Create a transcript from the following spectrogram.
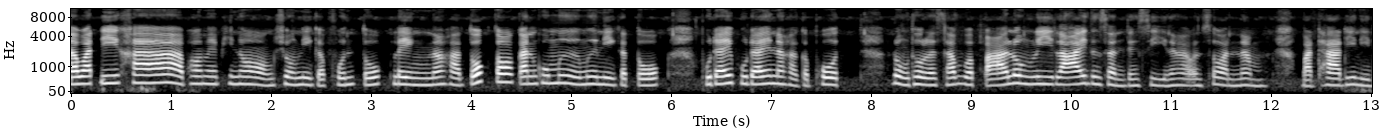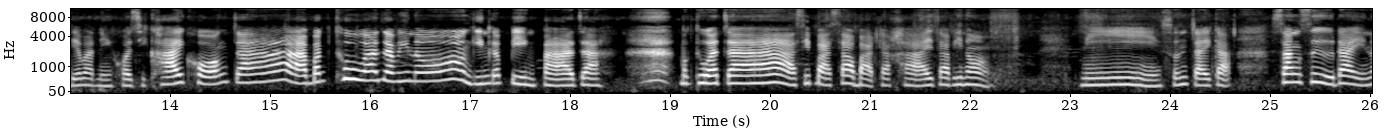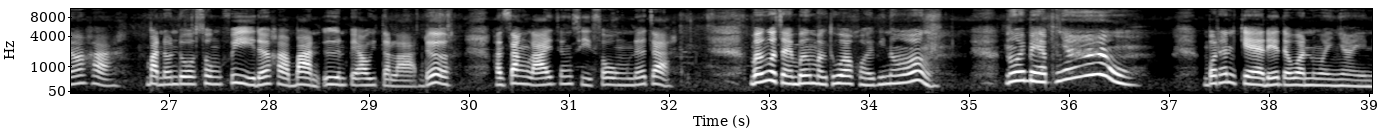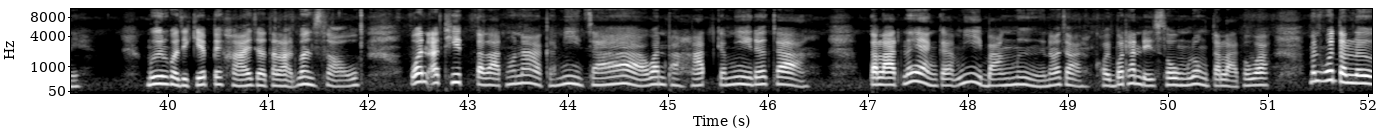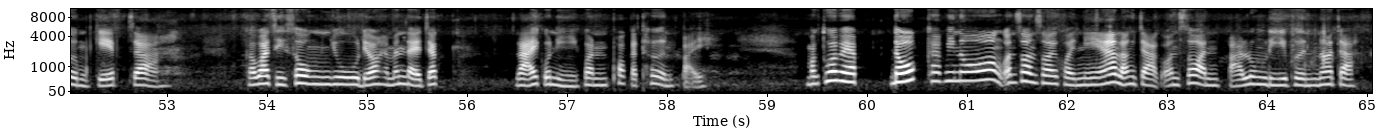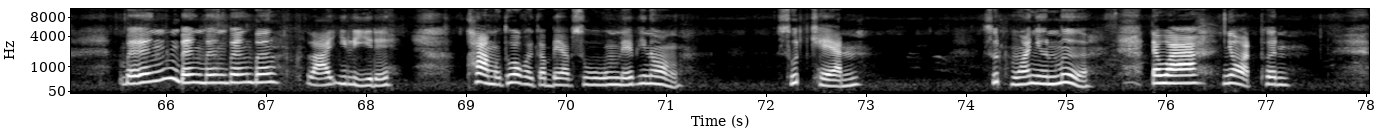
สวัสดีค่ะพ่อแม่พี่น้องช่วงนี้กับฝนตกเล็งนะคะตกต่อกันคู่มือมือนี้ก็ตก ผู้ใดผู้ใดนะคะกับโพดลงโทรศัพท์ว่าป้าลงรีไลน์จังสันจังสีนะคะอันสอนนำบัตรทาที่นี้ได้บัตรนี้คอยสิขายของจ้า บักทั่วจ้าพี่น้องกินกับปิ่งปลาจ้าบักทั่วจ้าสิบบาทเศร้าบาทก็ขายจ้าพี่น้องนี่สนใจกะสั่งซื้อได้เนาะค่ะ บัตรโดนโดทรงฟรีเด้อค่ะบ้านอื่นไปเอาอีตลาดเด้อคันสั่งร้ายจังสีทรงเด้อจ้ะเบิ้งหัวใจเบิ้งบักทั่วขอให้พี่น้องหน่วยแบบยาบ่ท่านแก่เด้แต่ว่าหน่วยใหญ่นี่มื้อนขอจะเก็บไปขายจากตลาดวันเสาร์วันอาทิตย์ตลาดหัวหน้าก็มีจ้า วันพฤหัสก็มีเด้อจ้าตลาดแรงก็มีบางมือเนาะจ้ะคอยบ่ท่านได้ทรงลงตลาดเพราะว่ามันหัวตะเริ่มเก็บจ้าก็ว่าสิทรงอยู่เดี๋ยวให้มันได้จัก ร้ายกว่านี้ก่อนพ่อกระเทินไป มักทั่วแบบดกค่ะพี่น้องออนซ่อนซอยข่อยเนี้ยหลังจากออนซ่อนป๋าลงรีเพิ่นเนาจะเบิงเบิงเบิงเบิงเบิงหลายอีหลีเด้ข้างมักทั่วข่อยกับแบบสูงเด้พี่น้อง สุดแขน สุดหัวยืนมือ แต่ว่าหยอดเพิ่น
